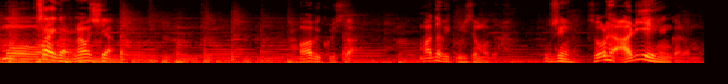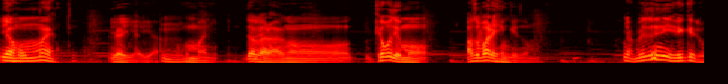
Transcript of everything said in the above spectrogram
もう臭いから直しやああびっくりした。またびっくりしてもうた。うせん。いそれありえへんからもやほんまやって。ういやいやいや、うん。ほんまに。だからあのー今日でも遊ばれへんけども。いや別にええけど。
